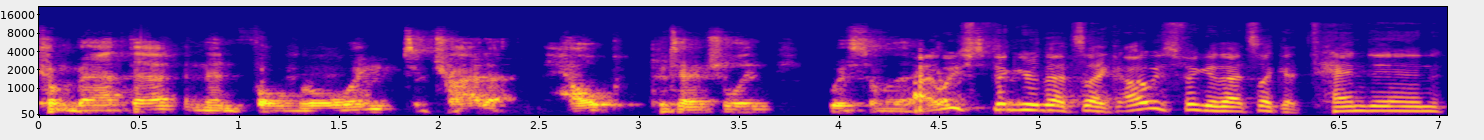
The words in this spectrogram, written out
combat that, and then foam rolling to try to help potentially with some of that. I always figure that's like I always figure that's like a tendon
